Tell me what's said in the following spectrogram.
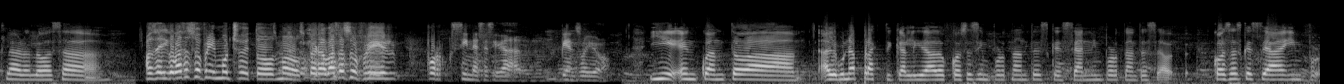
claro, lo vas a... o sea digo vas a sufrir mucho de todos modos pero vas a sufrir por sin necesidad pienso yo Y en cuanto a alguna practicalidad o cosas importantes que sean importantes, sab- cosas que, sea impo-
